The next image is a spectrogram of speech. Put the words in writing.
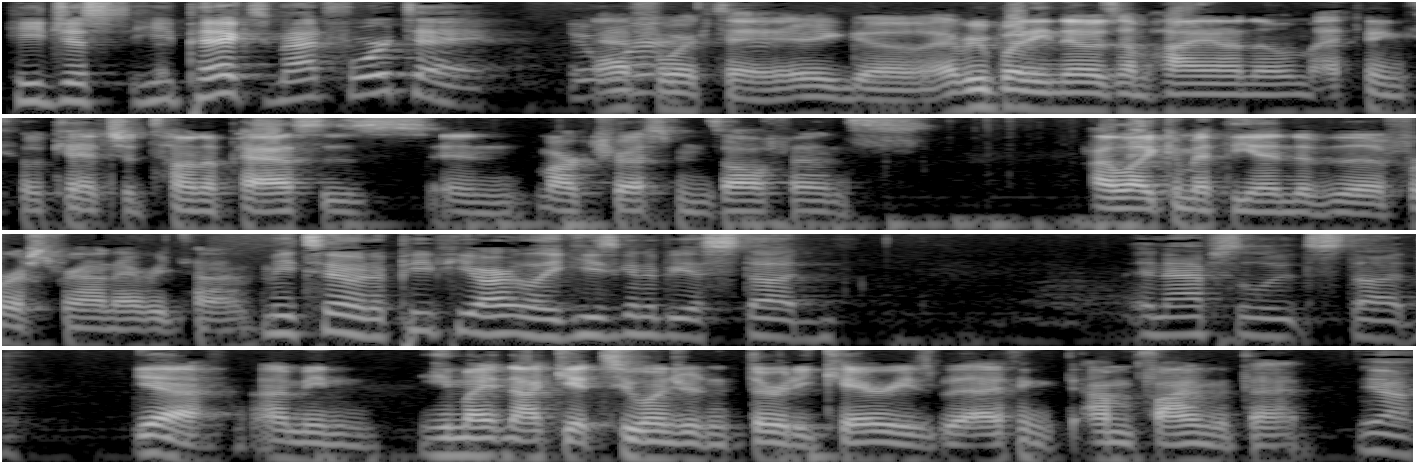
he just he picked Matt Forte. It Matt worked. Forte, there you go. Everybody knows I'm high on him. I think he'll catch a ton of passes in Marc Trestman's offense. I like him at the end of the first round every time. Me too. In a PPR league, he's going to be a stud, an absolute stud. Yeah, I mean, he might not get 230 carries, but I think I'm fine with that. Yeah,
